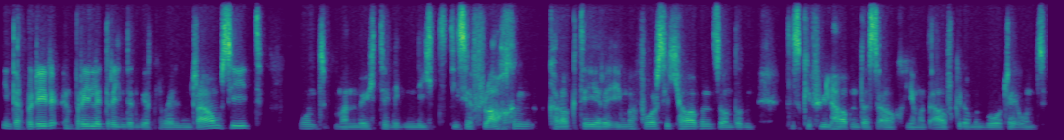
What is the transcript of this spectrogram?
in der Brille drin den virtuellen Raum sieht und man möchte eben nicht diese flachen Charaktere immer vor sich haben, sondern das Gefühl haben, dass auch jemand aufgenommen wurde und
